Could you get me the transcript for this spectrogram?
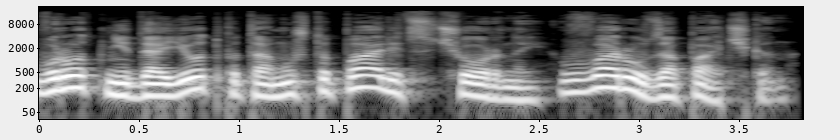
В рот не дает, потому что палец черный, в вору запачкан.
